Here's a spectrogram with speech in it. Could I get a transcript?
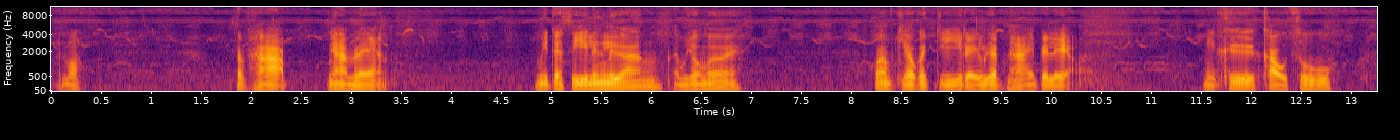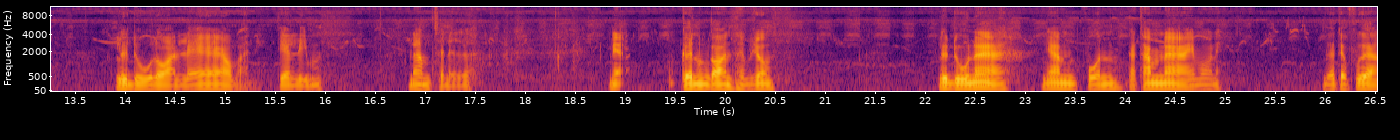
เห็นบ่สภาพย่ามแรงมีแต่สีเหลืองๆท่านผู้ชมเอ้ย ความเขียวกระจีไรเลือดหายไปแล้ว นี่คือเข้าสู่ฤดูร้อนแล้วบ้านี้เตียนลิมนำเสนอ เนี่ยเกินก่อนท่านผู้ชม ฤดูหน้าย่ำฝนกระทำหน้าให้มอนี่เหลือแต่เฟือง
